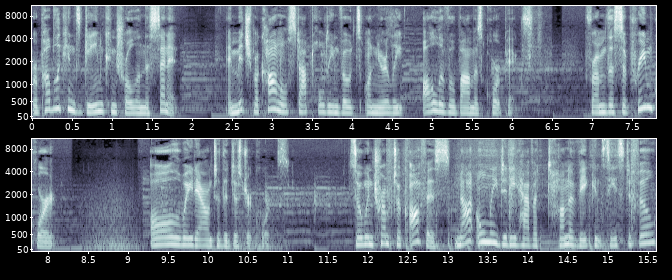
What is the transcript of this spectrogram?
Republicans gained control in the Senate, and Mitch McConnell stopped holding votes on nearly all of Obama's court picks, from the Supreme Court all the way down to the district courts. So when Trump took office, not only did he have a ton of vacant seats to fill,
